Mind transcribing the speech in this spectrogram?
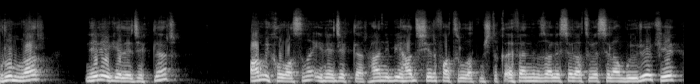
Rumlar nereye gelecekler? Amik Ovası'na inecekler. Hani bir hadis-i şerif hatırlatmıştık. Efendimiz Aleyhisselatü Vesselam buyuruyor ki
